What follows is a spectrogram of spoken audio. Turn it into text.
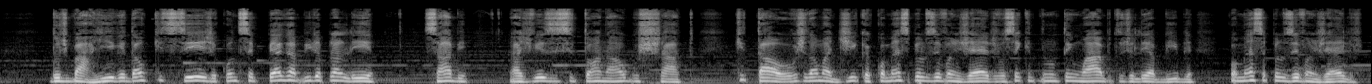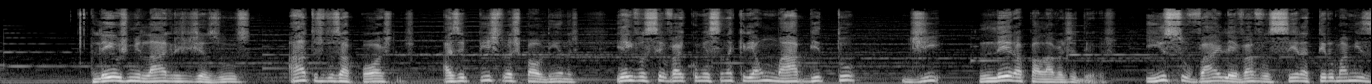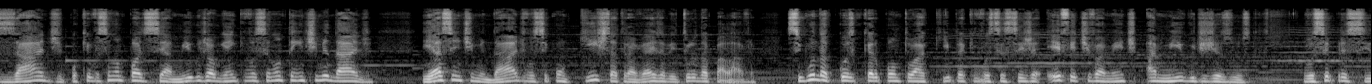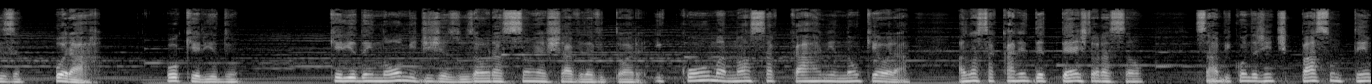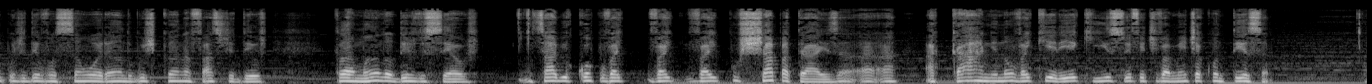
dor de barriga, dá o que seja. Quando você pega a Bíblia para ler, sabe? Às vezes se torna algo chato. Que tal? Eu vou te dar uma dica. Comece pelos evangelhos. Você que não tem o hábito de ler a Bíblia, comece pelos evangelhos. Leia os milagres de Jesus, Atos dos Apóstolos, as epístolas paulinas, e aí você vai começando a criar um hábito de ler a palavra de Deus. E isso vai levar você a ter uma amizade, porque você não pode ser amigo de alguém que você não tem intimidade. E essa intimidade você conquista através da leitura da palavra. Segunda coisa que eu quero pontuar aqui para que você seja efetivamente amigo de Jesus. Você precisa orar. Ô oh, querido, Querida, em nome de Jesus, a oração é a chave da vitória. E como a nossa carne não quer orar, a nossa carne detesta a oração. Sabe, quando a gente passa um tempo de devoção orando, buscando a face de Deus, clamando ao Deus dos céus, sabe, o corpo vai, vai, vai puxar para trás, a, a, a carne não vai querer que isso efetivamente aconteça.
